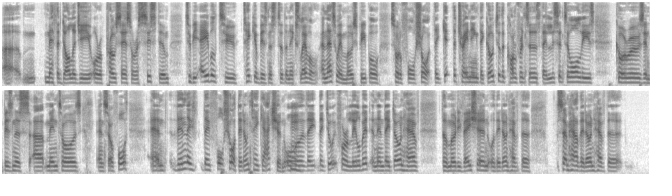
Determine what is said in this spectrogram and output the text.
uh, methodology or a process or a system to be able to take your business to the next level. And that's where most people sort of fall short. They get the training, they go to the conferences, they listen to all these gurus and business uh, mentors and so forth. And then they they fall short. They don't take action, or mm. they, they do it for a little bit, and then they don't have the motivation, or they don't have the somehow they don't have the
